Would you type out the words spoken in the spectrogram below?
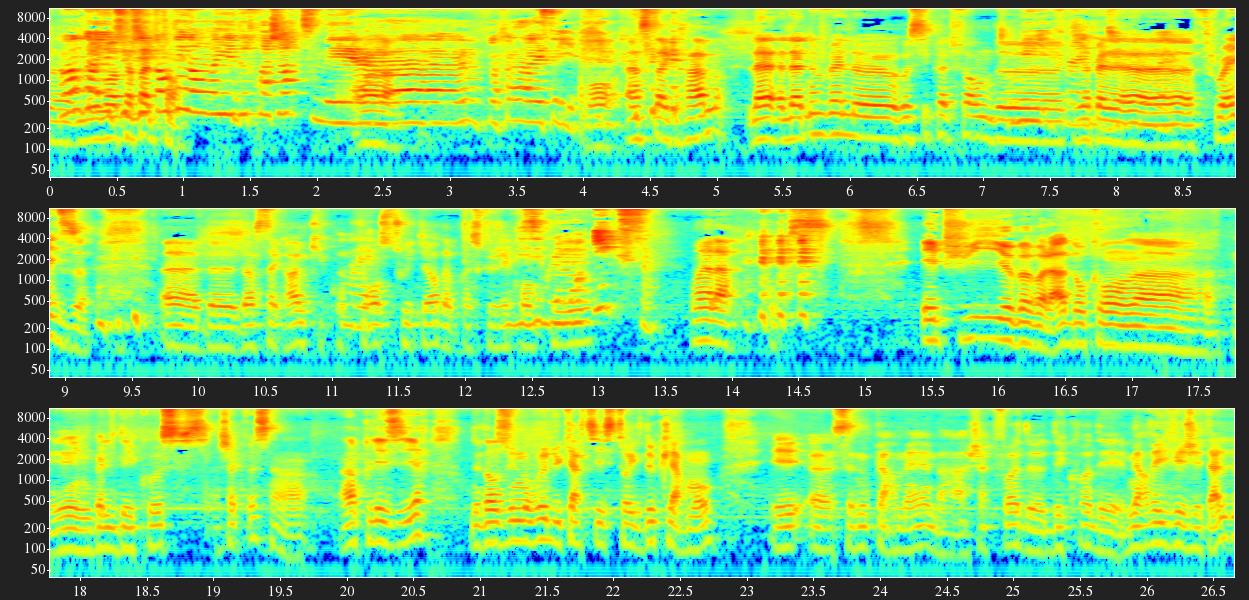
Pas encore YouTube, j'ai tenté d'envoyer 2-3 shorts, mais il va falloir essayer. Bon, Instagram, la, nouvelle aussi plateforme de, qui s'appelle Threads d'Instagram qui concurrence Twitter d'après ce que j'ai compris. Visiblement X voilà. Et puis, euh, bah voilà, donc on a, il y a une belle déco. À chaque fois, c'est un, plaisir. On est dans une rue du quartier historique de Clermont et euh, ça nous permet bah, à chaque fois de découvrir des merveilles végétales.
